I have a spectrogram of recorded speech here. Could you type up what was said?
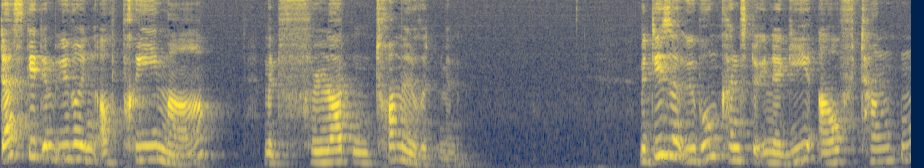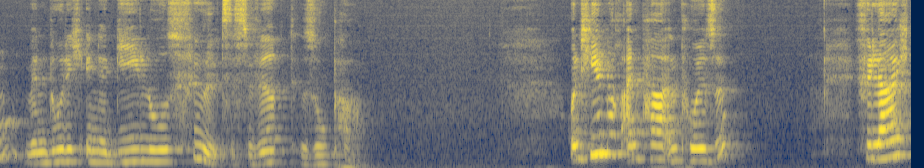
Das geht im Übrigen auch prima mit flotten Trommelrhythmen. Mit dieser Übung kannst du Energie auftanken, wenn du dich energielos fühlst. Es wirkt super. Und hier noch ein paar Impulse. Vielleicht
